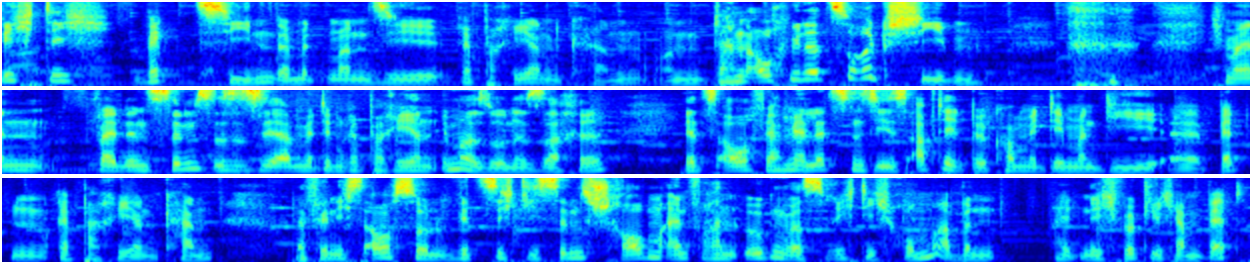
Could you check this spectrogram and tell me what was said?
richtig wegziehen, damit man sie reparieren kann und dann auch wieder zurückschieben. ich meine, bei den Sims ist es ja mit dem Reparieren immer so eine Sache. Jetzt auch, wir haben ja letztens dieses Update bekommen, mit dem man die äh, Betten reparieren kann. Da finde ich es auch so witzig, die Sims schrauben einfach an irgendwas richtig rum, aber halt nicht wirklich am Bett.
